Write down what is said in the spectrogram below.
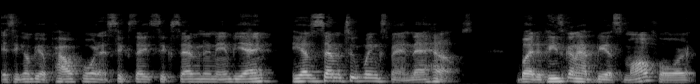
Is he gonna be a power forward at six eight, six seven in the NBA? He has a seven two wingspan. That helps. But if he's gonna have to be a small forward,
